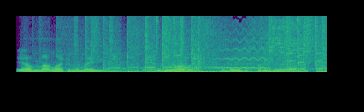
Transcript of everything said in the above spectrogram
Yeah, I'm not liking the mage. But to be honest, the mage is pretty bad.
